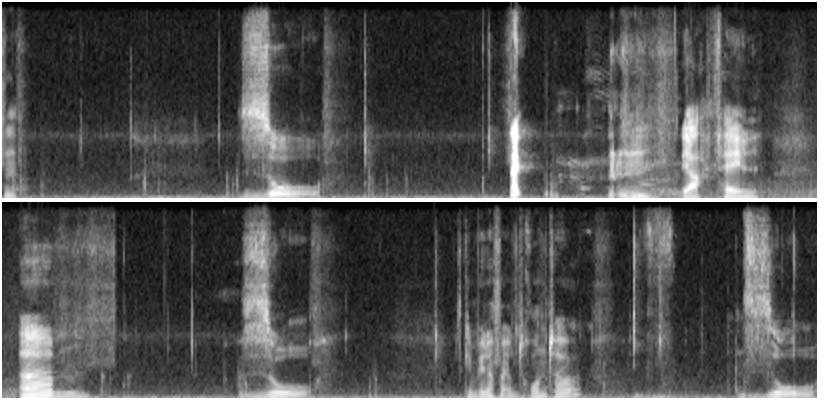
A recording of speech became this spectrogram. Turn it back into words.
Hm. So. Nein! ja, fail. Ähm. So. Jetzt gehen wir nochmal eben drunter. So.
